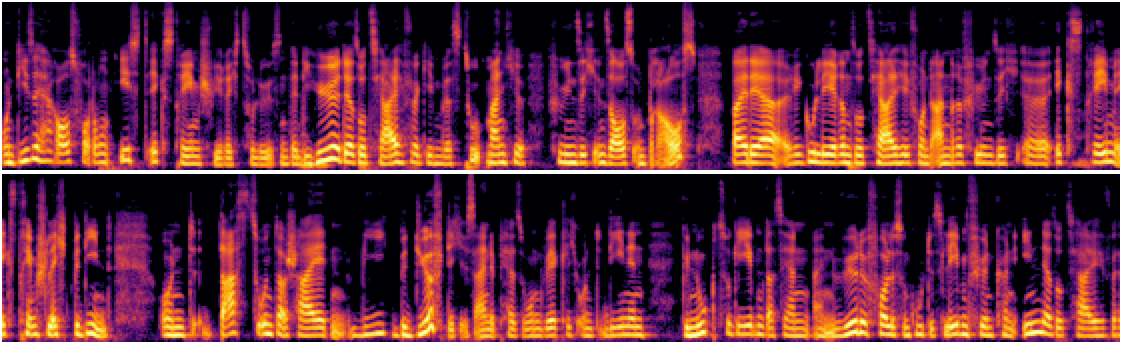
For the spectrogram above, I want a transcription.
Und diese Herausforderung ist extrem schwierig zu lösen, denn die Höhe der Sozialhilfe, geben wir es zu, manche fühlen sich in Saus und Braus bei der regulären Sozialhilfe und andere fühlen sich äh, extrem, extrem schlecht bedient. Und das zu unterscheiden, wie bedürftig ist eine Person wirklich und denen genug zu geben, dass sie ein, ein würdevolles und gutes Leben führen können in der Sozialhilfe,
